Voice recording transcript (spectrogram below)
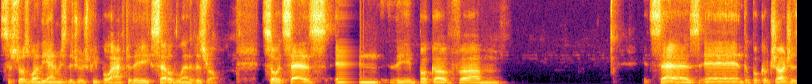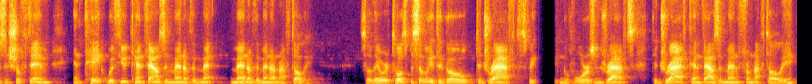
Sisera was one of the enemies of the Jewish people after they settled the land of Israel. So it says in the book of, um, it says in the book of Judges and Shoftim, and take with you 10,000 men of the men of the men of Naphtali. So they were told specifically to go to draft, speaking of wars and drafts, to draft 10,000 men from Naphtali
